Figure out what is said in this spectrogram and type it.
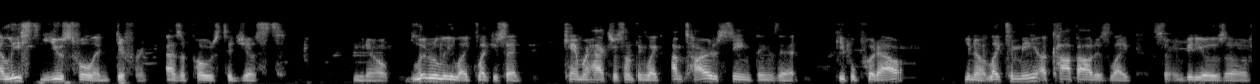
at least useful and different as opposed to just you know literally like like you said camera hacks or something like i'm tired of seeing things that people put out. You know like to me a cop out is like certain videos of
